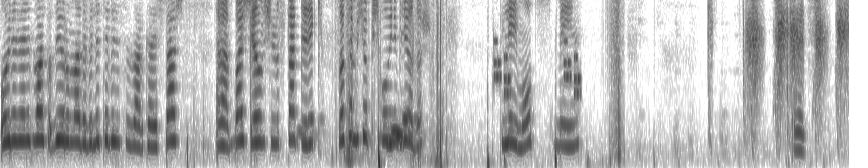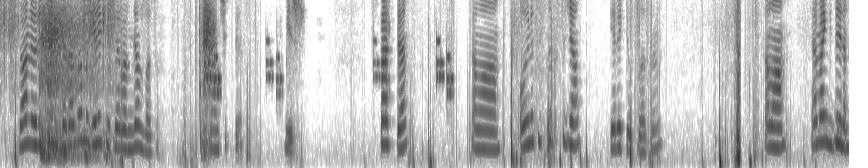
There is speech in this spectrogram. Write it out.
oyun öneriniz varsa da yorumlarda belirtebilirsiniz arkadaşlar. Hemen başlayalım. Şimdi start dedik. Zaten birçok kişi bu oyunu biliyordur. Play mode, main. Evet. Şu an öğretiyoruz herhalde ama gerek yok ya ben biliyorum zaten. Şuradan çık bir. Bir. Start de. Tamam. Oyunun sesini kısacağım. Gerek yok zaten. Tamam. Hemen gidelim.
